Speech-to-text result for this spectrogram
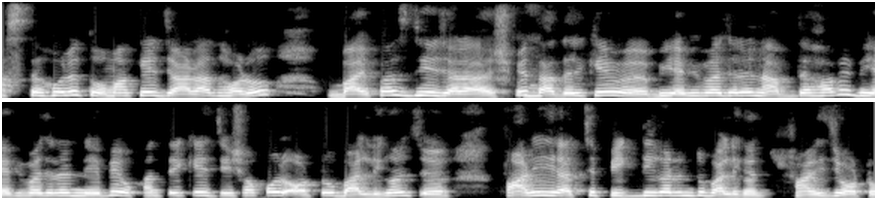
আসতে হলে তোমাকে যারা ধরো বাইপাস দিয়ে যারা আসবে তাদেরকে ভিআইপি বাজারে নামতে হবে। ভিআইপি বাজারে নেবে ওখান থেকে যে সকল অটো বালিগঞ্জ ফাঁড়ি যাচ্ছে পিকনিক গার্ডেন টু বালিগঞ্জ ফাঁড়ি যে অটো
